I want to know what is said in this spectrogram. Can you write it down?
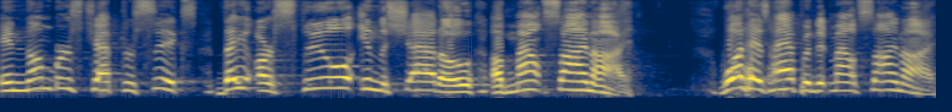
In Numbers chapter 6, they are still in the shadow of Mount Sinai. What has happened at Mount Sinai?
